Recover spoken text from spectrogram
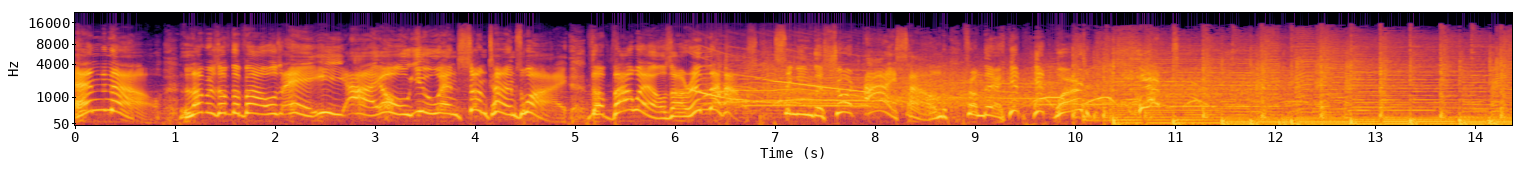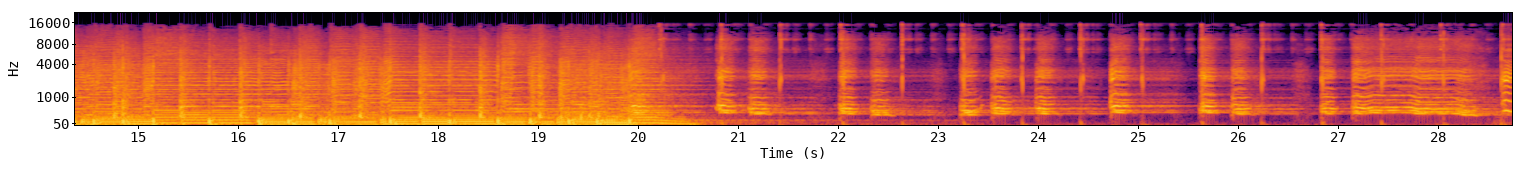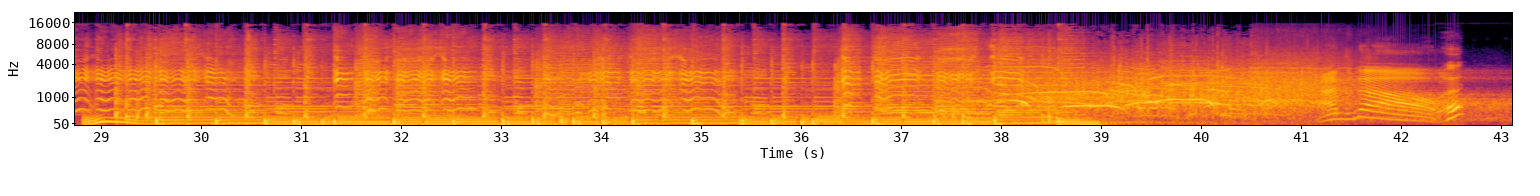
And now, lovers of the vowels A, E, I, O, U, and sometimes Y, the vowels are in the house, singing the short I sound from their hip hit word, hit!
